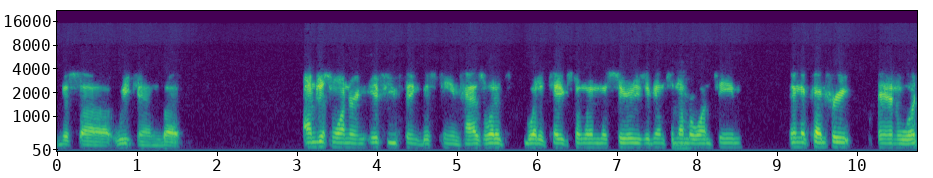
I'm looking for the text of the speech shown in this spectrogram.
this uh, weekend, but I'm just wondering if you think this team has what it's what it takes to win this series against the number one team in the country, and what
